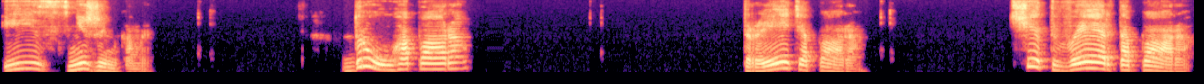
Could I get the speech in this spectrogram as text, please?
із сніжинками. Друга пара, третя пара, четверта пара.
